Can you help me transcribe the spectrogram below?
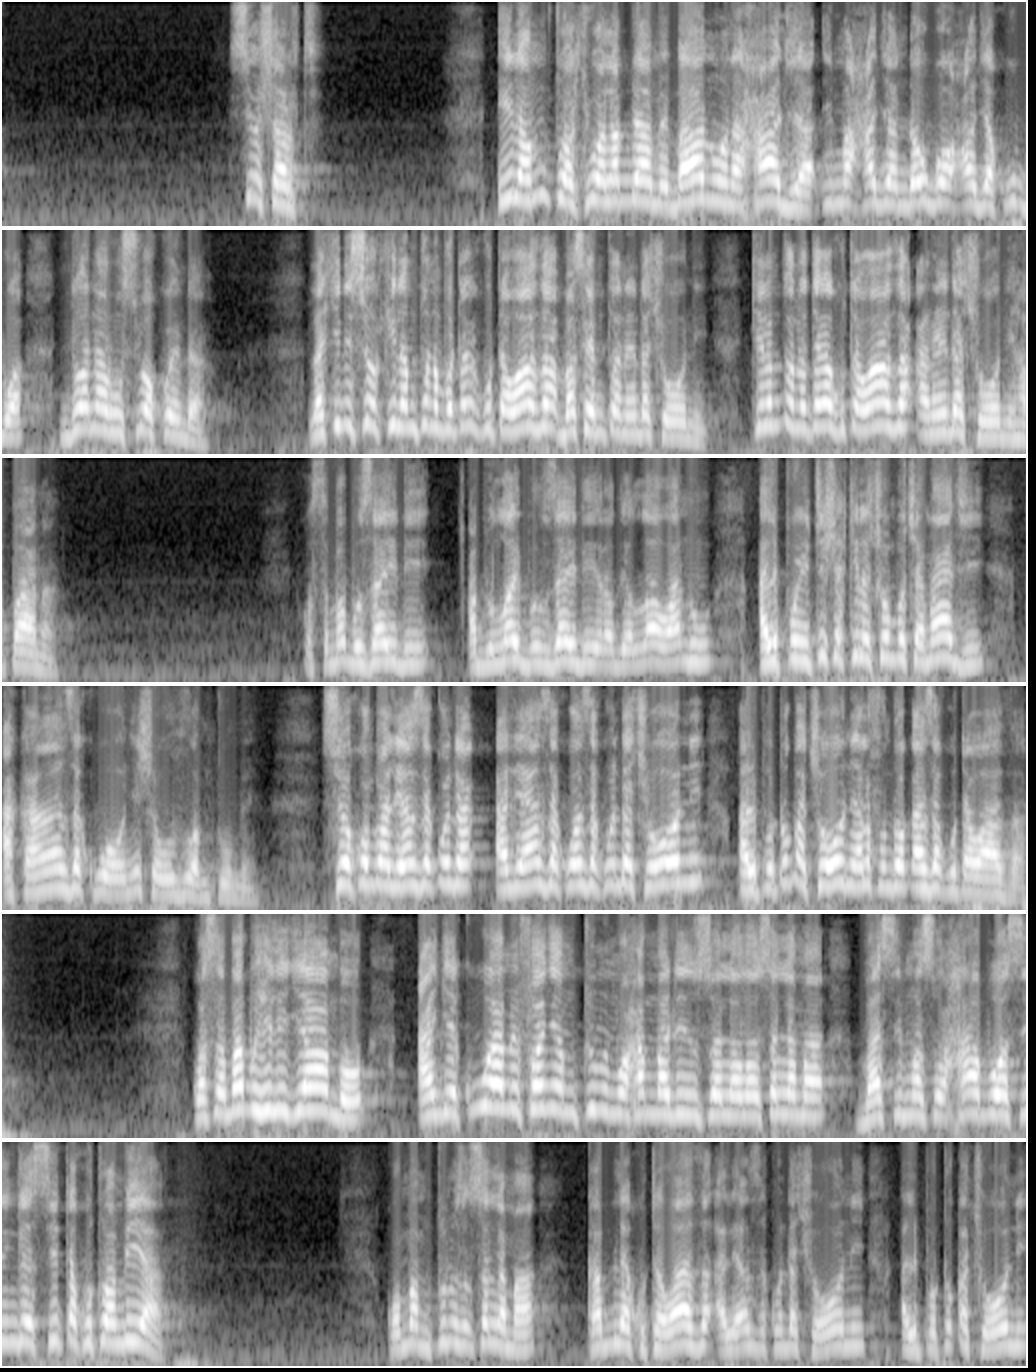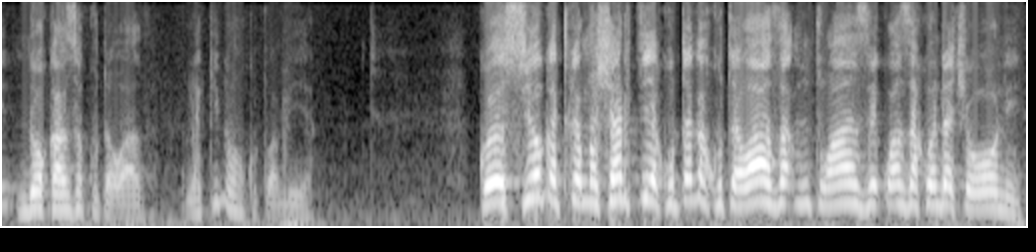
Sio sharti. Ila mtu akiwa labda amebanwa na haja ima haja ndogo au haja kubwa ndio anaruhusiwa kwenda. Lakini sio kila mtu anapotaka kutawadha basi mtu anaenda chooni. Kila mtu anataka kutawadha anaenda chooni. Hapana. Kwa sababu zaidi abdullahi bnu zaidi radiallahu anhu alipoitisha kile chombo cha maji akaanza kuwaonyesha udhu wa mtume. Sio kwamba alianza kwenda alianza kuanza kwenda chooni alipotoka chooni alafu ndo akaanza kutawadha. Kwa sababu hili jambo angekuwa amefanya mtume muhammadin salllah salama basi masahabu wasinge sita kutwambia kwamba mtume saa salama kabla ya kutawadha alianza kwenda chooni alipotoka chooni ndo akaanza kutawadha. Lakini hawakutwambia kwa hiyo sio katika masharti ya kutaka kutawadha mtu aanze kwanza kwenda chooni.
